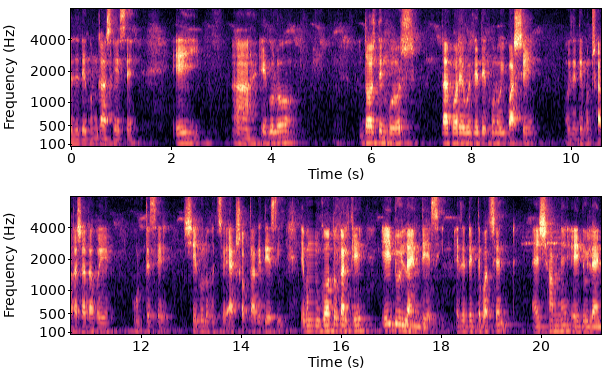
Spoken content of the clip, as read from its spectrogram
এই যে দেখুন গাছ হয়েছে। এই এগুলো দশ দিন বয়স, তারপরে ওই যে দেখুন ওই পাশে, ওই যে দেখুন সাদা সাদা হয়ে উঠতেছে, সেগুলো হচ্ছে এক সপ্তাহ আগে দিয়েছি এবং গতকালকে এই দুই লাইন দিয়েছি। এই যে দেখতে পাচ্ছেন, এই সামনে এই দুই লাইন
